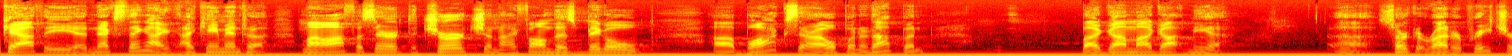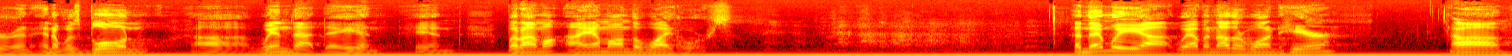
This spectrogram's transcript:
Kathy, uh, next thing, I, I came into my office there at the church and I found this big old uh, box there. I opened it up and by gum, I got me a, a circuit rider preacher and, and it was blowing uh, wind that day. And, and, but I'm, I am on the white horse. And then we, uh, we have another one here. Uh,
